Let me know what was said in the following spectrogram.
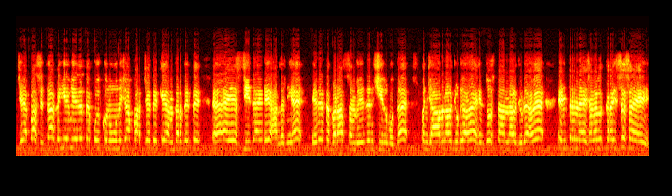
ਜੇ ਆਪਾਂ ਸਿੱਧਾ ਕਹੀਏ ਵੀ ਇਹਦੇ ਤੇ ਕੋਈ ਕਾਨੂੰਨ ਜਾਂ ਪਰਚੇ ਦੇ ਕੇ ਅੰਦਰ ਦੇ ਤੇ ਇਸ ਚੀਜ਼ ਦਾ ਇਹ ਹੱਲ ਨਹੀਂ ਹੈ। ਇਹਦੇ ਤੇ ਬੜਾ ਸੰਵੇਦਨਸ਼ੀਲ ਮੁੱਦਾ ਹੈ। ਪੰਜਾਬ ਨਾਲ ਜੁੜਿਆ ਹੋਇਆ ਹਿੰਦੁਸਤਾਨ ਨਾਲ ਜੁੜਿਆ ਹੋਇਆ ਇੰਟਰਨੈਸ਼ਨਲ ਕ੍ਰਾਈਸਿਸ ਹੈ ਇਹ।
